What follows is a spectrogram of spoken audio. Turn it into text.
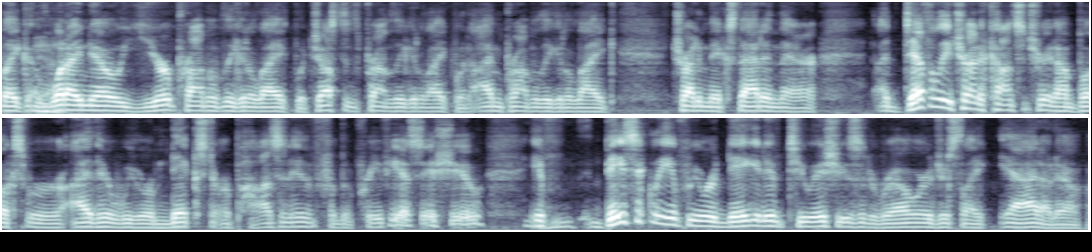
like what I know you're probably going to like, what Justin's probably going to like, what I'm probably going to like, try to mix that in there. uh, definitely try to concentrate on books where either we were mixed or positive from the previous issue. If basically if we were negative two issues in a row, or just like yeah, I don't know,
